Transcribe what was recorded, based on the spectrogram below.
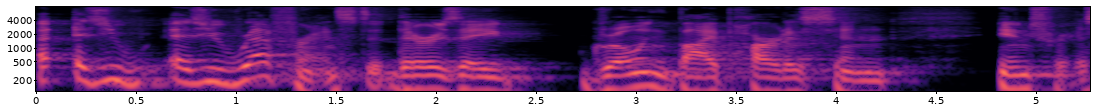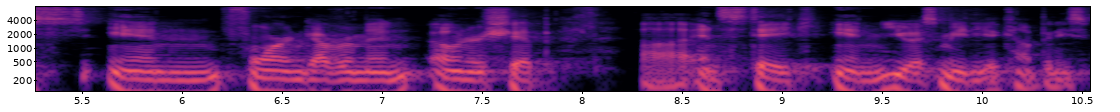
As you as you referenced, there is a growing bipartisan interest in foreign government ownership uh, and stake in US media companies.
